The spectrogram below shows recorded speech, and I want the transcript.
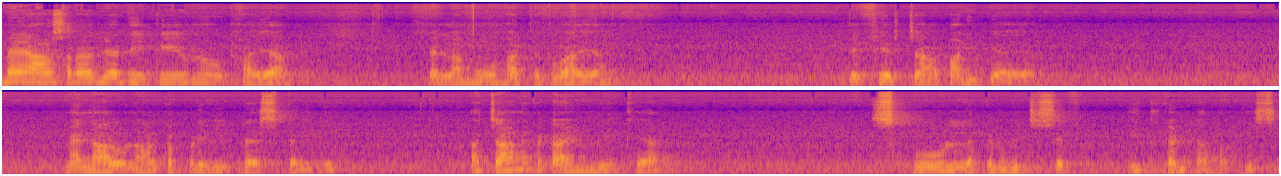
ਮੈਂ ਆਸਰਾ ਜਿਹਾ ਦੇ ਕੇ ਉਹਨੂੰ ਉਠਾਇਆ। ਪਹਿਲਾਂ ਮੂੰਹ ਹੱਥ ਧਵਾਇਆ ਤੇ ਫਿਰ ਚਾਹ ਪਾਣੀ ਪਿਆਇਆ। ਮੈਂ ਨਾਲੋਂ ਨਾਲ ਕੱਪੜੇ ਵੀ ਪ੍ਰੈਸ ਕਰੀ ਗਈ। ਅਚਾਨਕ ਟਾਈਮ ਵੇਖਿਆ, ਸਕੂਲ ਲੱਗਣ ਵਿੱਚ ਸਿਰਫ 1 ਘੰਟਾ ਬਾਕੀ ਸੀ।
